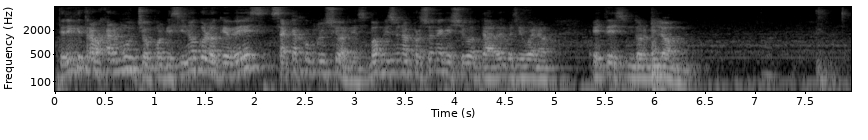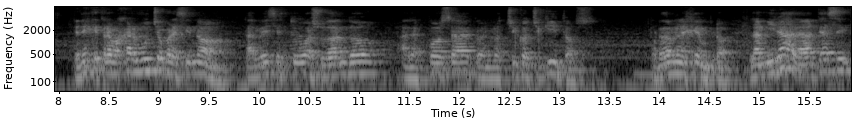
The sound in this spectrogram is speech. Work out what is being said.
tenés que trabajar mucho, porque si no, con lo que ves, sacas conclusiones. Vos ves una persona que llegó tarde, vos decís, bueno, este es un dormilón. Tenés que trabajar mucho para decir, no, tal vez estuvo ayudando a la esposa con los chicos chiquitos. Por dar un ejemplo, la mirada te hace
